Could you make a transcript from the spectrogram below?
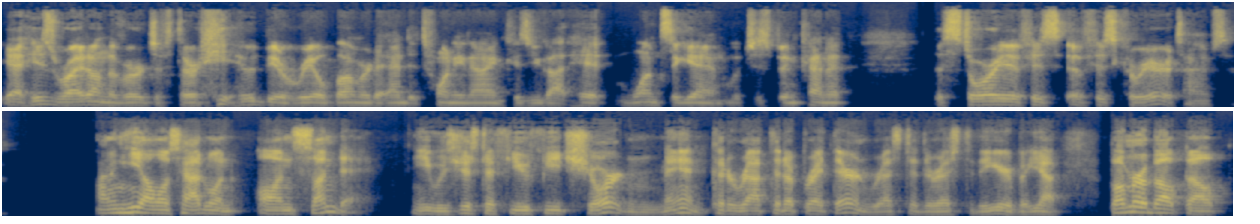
yeah, he's right on the verge of 30. It would be a real bummer to end at 29 because you got hit once again, which has been kind of the story of his of his career at times. I mean, he almost had one on Sunday. He was just a few feet short, and man, could have wrapped it up right there and rested the rest of the year. But yeah, bummer about Belt.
